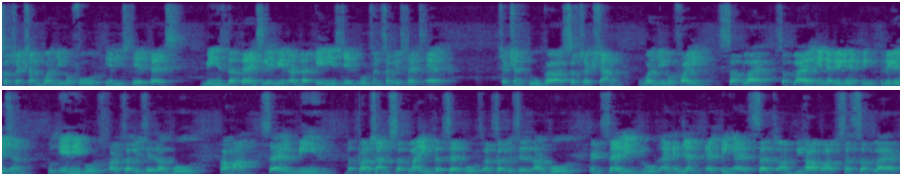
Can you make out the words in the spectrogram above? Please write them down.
sub section one zero four यानी state tax means the tax levied under any state goods and service tax act section two का sub section one zero five supplier supplier in relating relation to any goods और services or both comma, shall mean the person supplying the said goods or services are both and shall include an agent acting as such on behalf of such supplier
